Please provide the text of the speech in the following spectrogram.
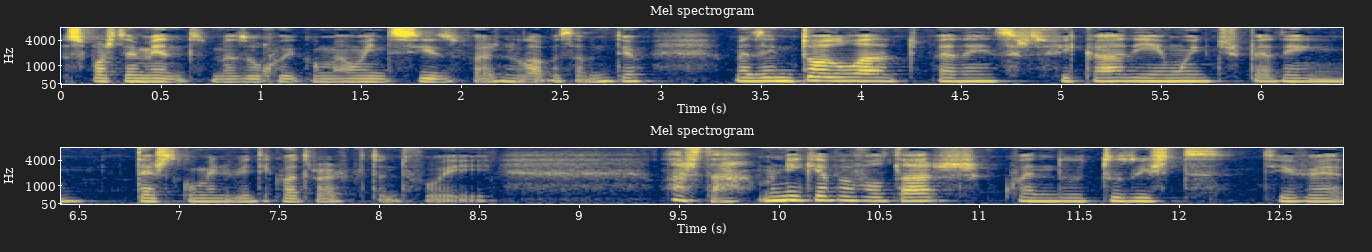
supostamente, mas o Rui, como é um indeciso, faz-nos lá passar muito tempo. Mas em todo lado pedem certificado e em muitos pedem teste com menos de 24 horas. Portanto, foi. Lá está. Munique é para voltar quando tudo isto estiver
